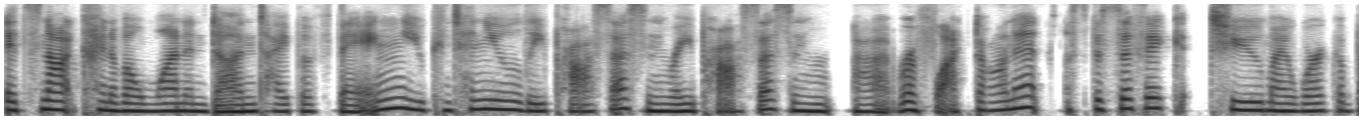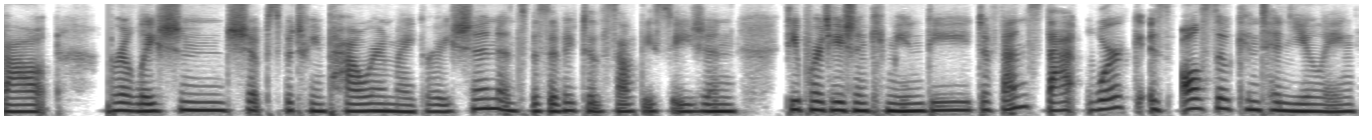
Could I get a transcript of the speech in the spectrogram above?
it's not kind of a one and done type of thing. You continually process and reprocess and uh, reflect on it. Specific to my work about relationships between power and migration, and specific to the Southeast Asian deportation community defense, that work is also continuing.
